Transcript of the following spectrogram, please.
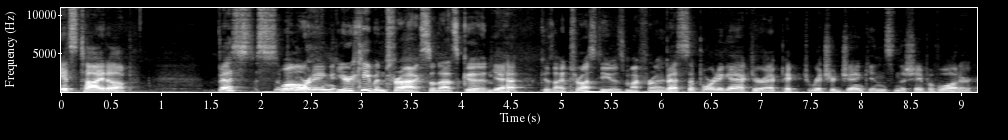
It's tied up. Best Well, supporting. you're keeping track, so that's good. yeah. Because I trust you as my friend. Best supporting actor. I picked Richard Jenkins in The Shape of Water.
